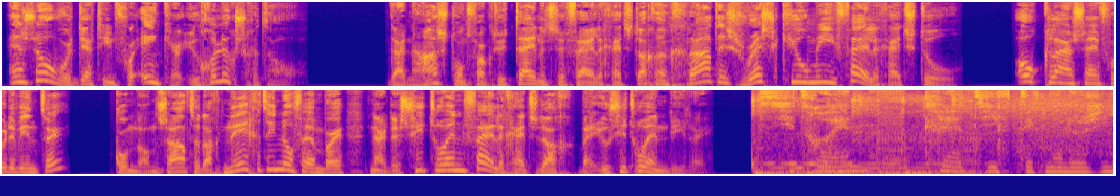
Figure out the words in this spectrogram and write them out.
En zo wordt 13 voor één keer uw geluksgetal. Daarnaast ontvangt u tijdens de Veiligheidsdag een gratis Rescue Me veiligheidsstoel. Ook klaar zijn voor de winter? Kom dan zaterdag 19 november naar de Citroën Veiligheidsdag bij uw Citroën-dealer. Citroën. Creatieve technologie.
